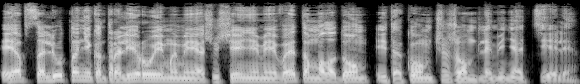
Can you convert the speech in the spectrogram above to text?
и абсолютно неконтролируемыми ощущениями в этом молодом и таком чужом для меня теле.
